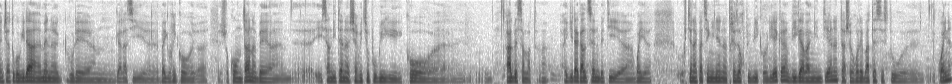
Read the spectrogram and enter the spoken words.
Entzatuko gira hemen gure garazi baiguriko joko hontan, be izan diten servizio publiko albezan bat. Aigira galtzen beti, bai, ustean aipatzen ginen trezor publiko horiek, biga bangintien eta segore batez ez du koain.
